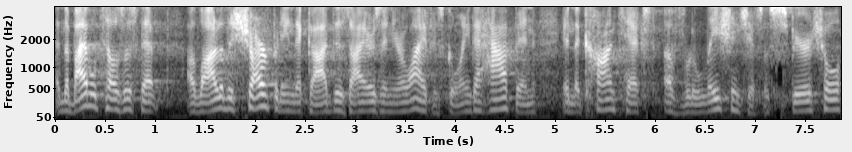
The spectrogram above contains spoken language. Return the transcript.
And the Bible tells us that a lot of the sharpening that God desires in your life is going to happen in the context of relationships, of spiritual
